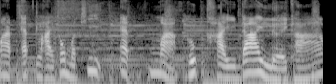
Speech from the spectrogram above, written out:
มารถแอดไลน์เข้ามาที่แอดหมากรุกไทยได้เลยครับ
